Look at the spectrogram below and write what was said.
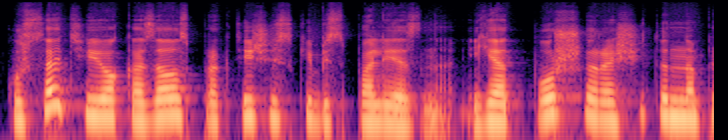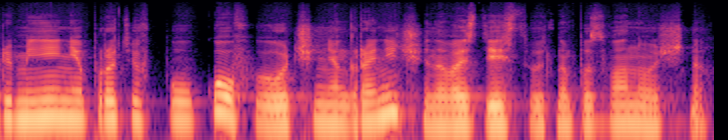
Кусать ее оказалось практически бесполезно. Яд Порше рассчитан на применение против пауков и очень ограниченно воздействует на позвоночных.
